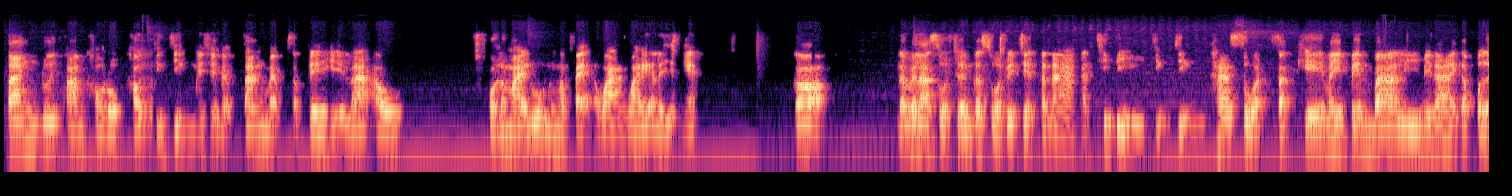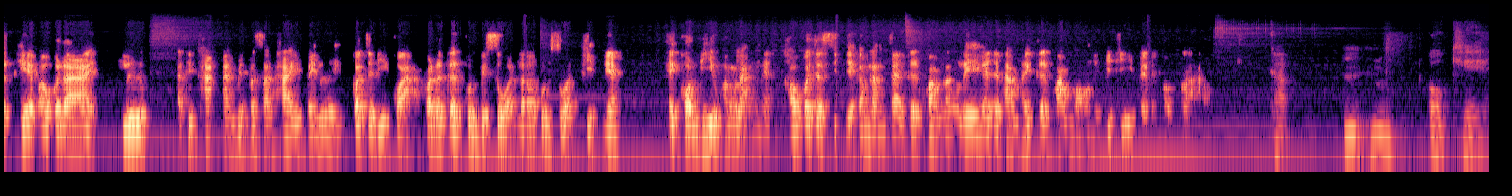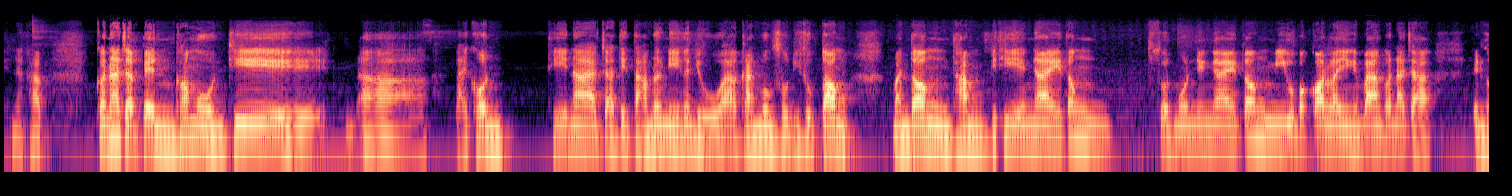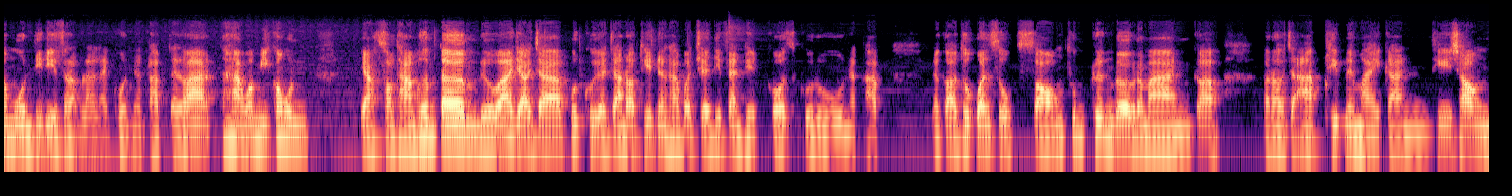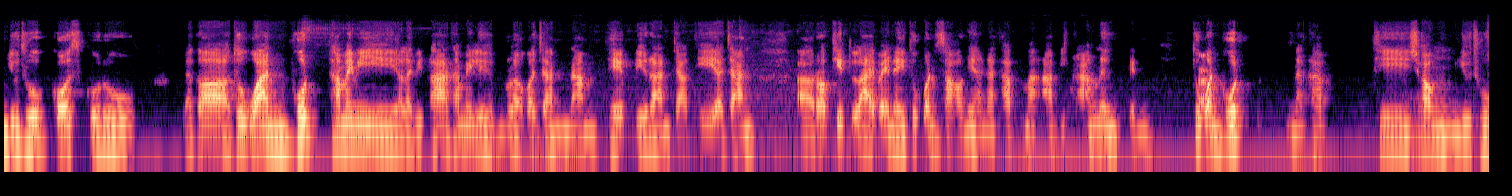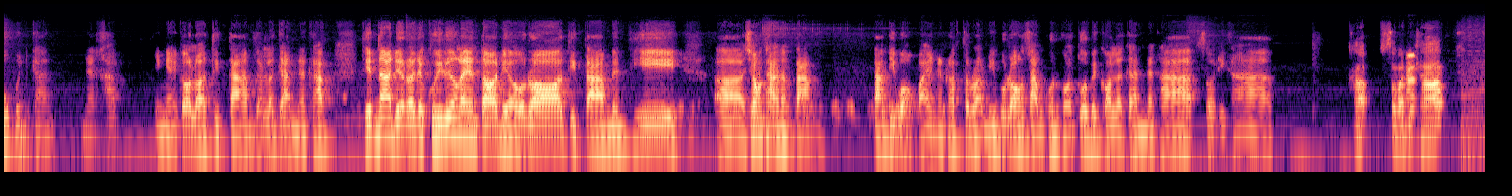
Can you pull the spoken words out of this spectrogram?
ตั้งด้วยความเคารพเขาจริง ๆ ไม่ใช่แบบตั้งแบบสเปรย์เหระเอาผลไม้ลูกหนึงมาแปะวางไว้อะไรอย่างเงี้ย ก็แล้วเวลาสวดเชิญก็สวดด้วยเจตนาที่ดีจริง ๆ ถ้าสวดสักเคไม่เป็นบาลีไม่ได้ก็เปิดเทปเอาก็ได้ หรืออธิษฐานเป็นภาษาไทยไปเลย ก็จะดีกว่า เพราะถ้าเกิดคุณไปสวดแล้วคุณสวดผิดเนี่ย ไอ้คนที่อยู่ข้างหลังเนี่ยเขาก็จะเสียกำลังใจเกิดความลังเลก็จะทำให้เกิดความหมองในพิธีไปเปล่าครับ อืมโอเคนะครับ ก็น่าจะเป็นข้อมูลที่หลายคนที่น่าจะติดตามเรื่องนี้กันอยู่ว่าการบวงสรวงที่ถูกต้อง มันต้องทำพิธียังไงต้องสวดมนต์ยังไง ต้องมีอุปกรณ์อะไรยังไงบ้าง ก็น่าจะเป็นข้อมูลที่ดีสำหรับหลาย ๆ คนนะครับ แต่ว่าถ้าหากว่ามีข้อมูล อยากสอบถามเพิ่มเติม หรือว่าอยากจะพูดคุยกับอาจารย์รอบทิศนะครับ ก็เชิญที่แฟนเพจ Ghost Guru นะครับ แล้วก็ทุกวันศุกร์สองทุ่มครึ่งโดยประมาณก็เราจะอัพคลิปใหม่ๆกันที่ช่อง YouTube Ghost Guru แล้วก็ทุกวันพุธถ้าไม่มีอะไรผิดพลาดถ้าไม่ลืม เราก็จะนำเทปดีรันจากที่อาจารย์รอบทิศไลฟ์ไปในทุกวันเสาร์เนี่ยนะครับ มาอัพอีกครั้งหนึ่งเป็นทุกวันพุธนะครับ ที่ช่อง YouTube เหมือนกันนะครับ ยังไงก็รอติดตามกันแล้วกันนะครับ เทปหน้าเดี๋ยวเราจะคุยเรื่องอะไรกันต่อ เดี๋ยวรอติดตามกันที่ช่องทางต่างๆ ตามที่บอกไปนะครับสำหรับนนี้พวกเราสามคนขอตัวไปก่อนแล้วกันนะครับ สวัสดีครับ ครับ สวัสดีครับ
